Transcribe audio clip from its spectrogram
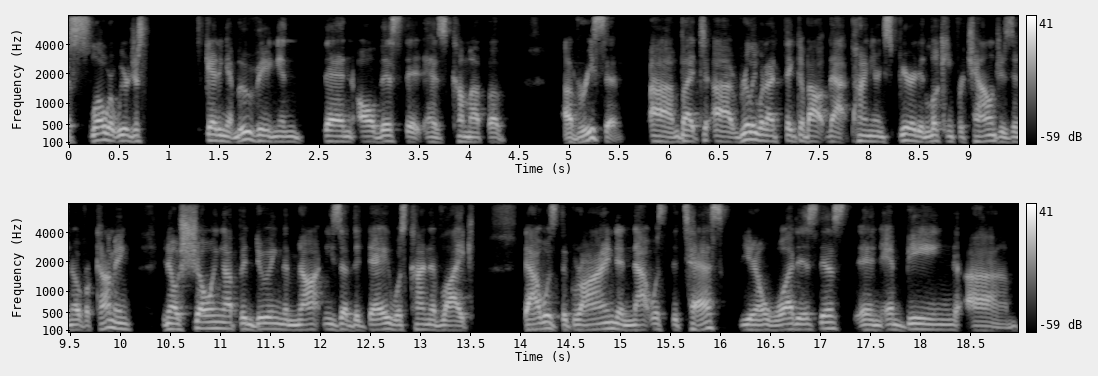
slower. We were just getting it moving, and then all this that has come up of of recent. Um, but uh, really, when I think about that pioneering spirit and looking for challenges and overcoming, you know, showing up and doing the monotonies of the day was kind of like that was the grind and that was the test. You know, what is this? And and being um,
